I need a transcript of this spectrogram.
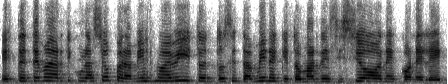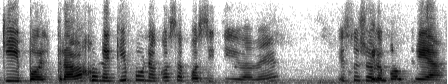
este tema de articulación para mí es nuevito, entonces también hay que tomar decisiones con el equipo. El trabajo en equipo es una cosa positiva, ¿ves? Eso yo lo pondría.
